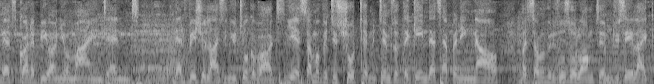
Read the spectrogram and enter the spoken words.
that's got to be on your mind and that visualizing you talk about. Yes, some of it is short term in terms of the game that's happening now, but some of it is also long term to say like,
